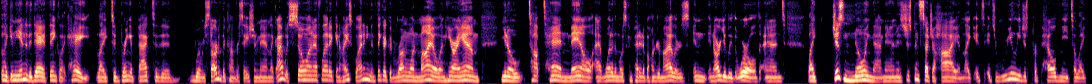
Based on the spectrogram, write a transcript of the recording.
like in the end of the day i think like hey like to bring it back to the where we started the conversation, man. Like I was so unathletic in high school. I didn't even think I could run one mile. And here I am, you know, top 10 male at one of the most competitive 100 milers in, in arguably the world. And like just knowing that man has just been such a high and like it's it's really just propelled me to like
